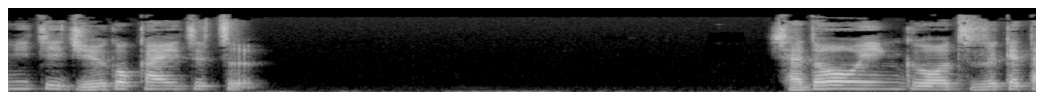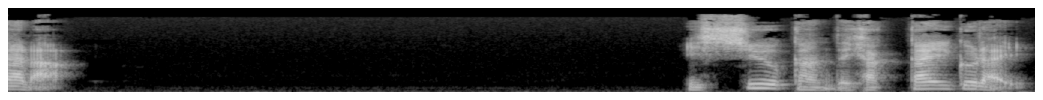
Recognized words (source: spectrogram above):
日15回ずつシャドーイングを続けたら1週間で100回ぐらい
